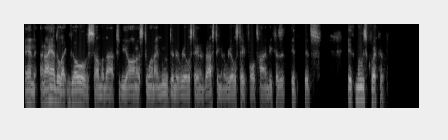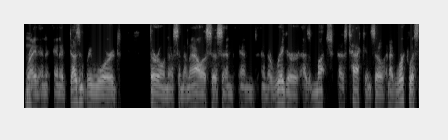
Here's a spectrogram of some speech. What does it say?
and and i had to let go of some of that to be honest when i moved into real estate investing in real estate full time because it, it it's it moves quicker mm. right and and it doesn't reward thoroughness and analysis and and and the rigor as much as tech. And so and i've worked with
